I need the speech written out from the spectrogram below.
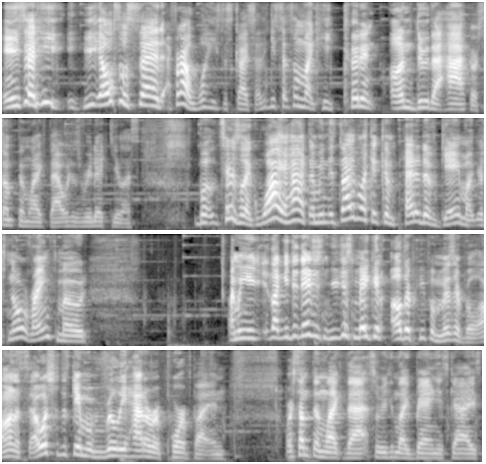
And he said he he also said I forgot what he's this guy said. I think he said something like he couldn't undo the hack or something like that, which is ridiculous. But seriously, like why hack? I mean, it's not even like a competitive game. Like there's no ranked mode. I mean, like they're just you're just making other people miserable. Honestly, I wish this game really had a report button or something like that, so we can like ban these guys.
